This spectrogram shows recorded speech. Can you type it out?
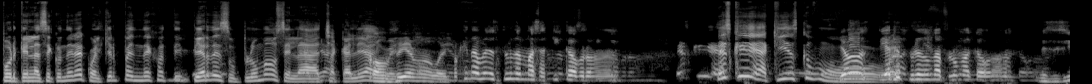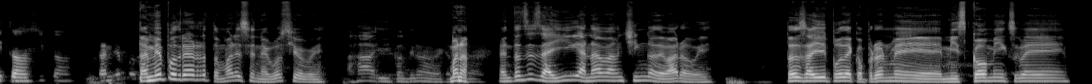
Porque en la secundaria cualquier pendejo ti- pierde su pluma o se la chacalea, güey. Confirmo, güey. ¿Por qué no vendes pluma más aquí, cabrón? Es que aquí es como... Yo diario pierdo una pluma, cabrón. Necesito. También podría retomar ese negocio, güey. Ajá, y continúa, güey. Bueno. Entonces de ahí ganaba un chingo de varo, güey. Entonces ahí pude comprarme mis cómics, güey,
